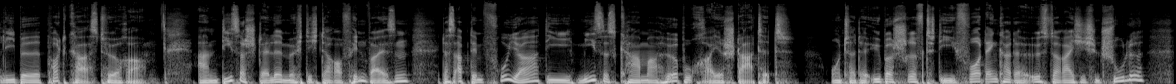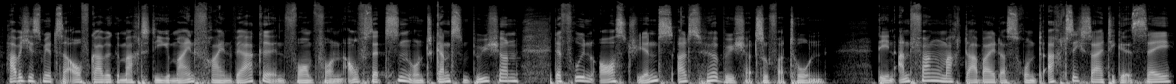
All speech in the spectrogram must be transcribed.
Liebe Podcast-Hörer, an dieser Stelle möchte ich darauf hinweisen, dass ab dem Frühjahr die Mises Karma Hörbuchreihe startet. Unter der Überschrift Die Vordenker der österreichischen Schule habe ich es mir zur Aufgabe gemacht, die gemeinfreien Werke in Form von Aufsätzen und ganzen Büchern der frühen Austrians als Hörbücher zu vertonen. Den Anfang macht dabei das rund 80-seitige Essay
